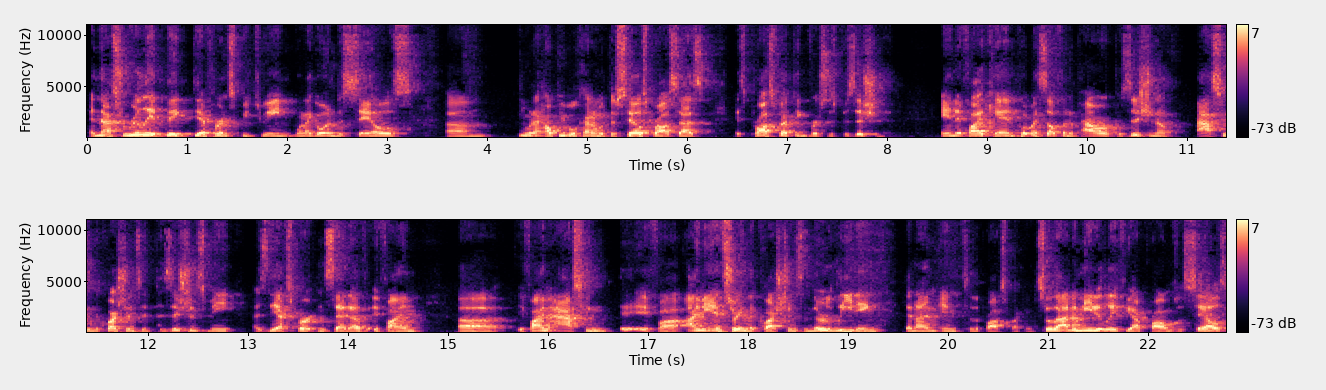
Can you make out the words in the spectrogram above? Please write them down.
And that's really a big difference between when I go into sales, um, when I help people kind of with their sales process, it's prospecting versus positioning. And if I can put myself in a power position of asking the questions, it positions me as the expert instead of if I'm uh, if I'm asking, if uh, I'm answering the questions and they're leading, then I'm into the prospecting. So that immediately, if you have problems with sales,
